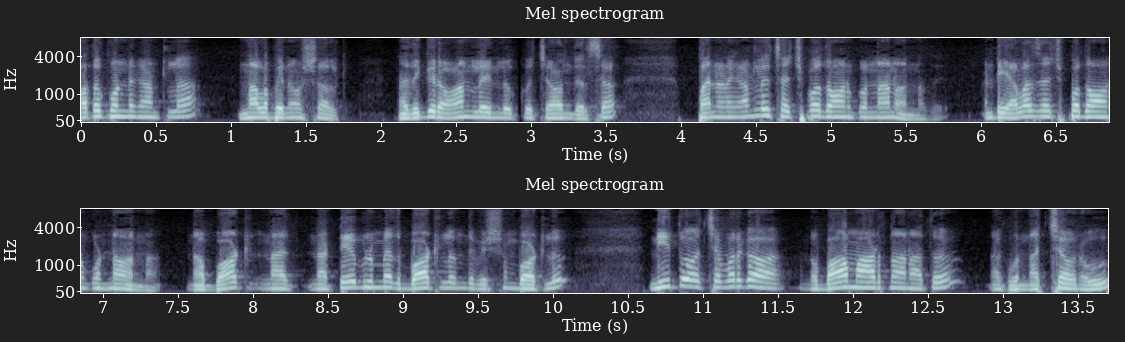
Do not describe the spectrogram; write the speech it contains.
పదకొండు గంటల నలభై నిమిషాలకి నా దగ్గర ఆన్లైన్లోకి వచ్చామని తెలుసా? పన్నెండు గంటలకు చచ్చిపోదాం అనుకున్నాను అన్నది. అంటే ఎలా చచ్చిపోదాం అనుకుంటున్నావు అన్న? నా బాటిల్ నా నా టేబుల్ మీద బాటిల్ ఉంది విషం బాటిల్. నీతో చివరిగా నువ్వు బాగా మాడుతున్నావు నాతో నాకు నచ్చావు నువ్వు.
